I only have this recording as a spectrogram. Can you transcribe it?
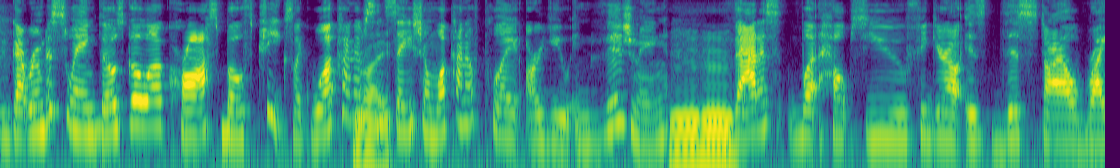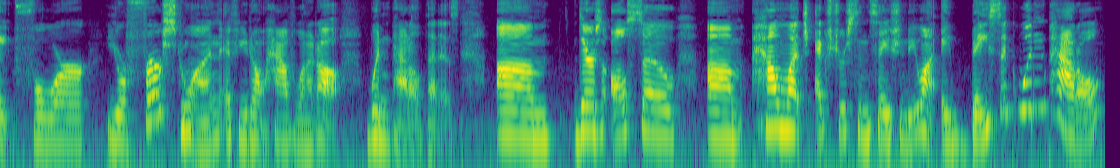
you've got room to swing. Those go across both cheeks. Like what kind of Right. sensation, what kind of play are you envisioning? Mm-hmm. That is what helps you figure out is this style right for your first one if you don't have one at all. Wooden paddle, that is. Um, there's also um, how much extra sensation do you want? A basic wooden paddle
